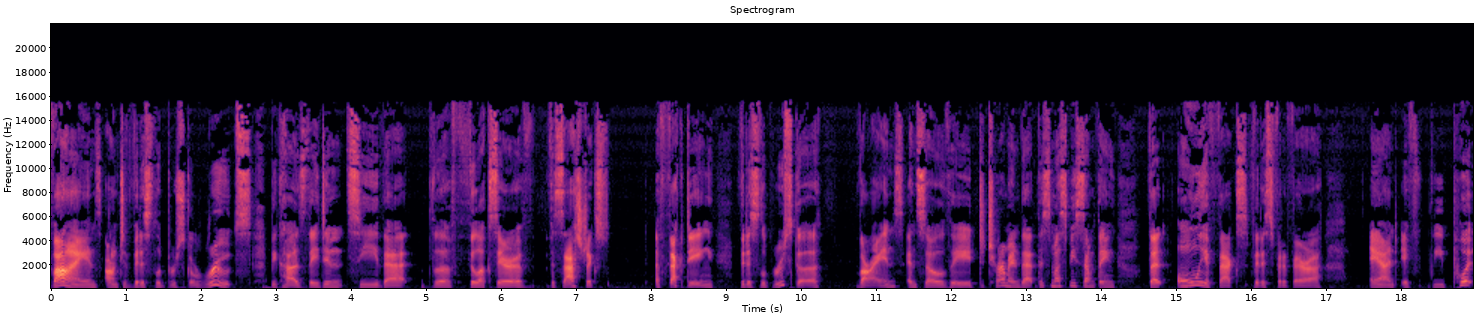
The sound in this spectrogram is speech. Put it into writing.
vines onto Vitis labrusca roots because they didn't see that the Phylloxera vastatrix affecting Vitis labrusca vines, and so they determined that this must be something that only affects Vitis vinifera. And if we put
